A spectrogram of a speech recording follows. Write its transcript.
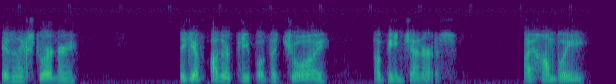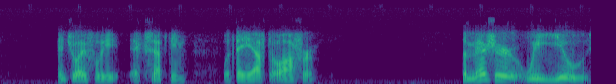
Isn't it extraordinary? To give other people the joy of being generous by humbly and joyfully accepting what they have to offer. The measure we use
